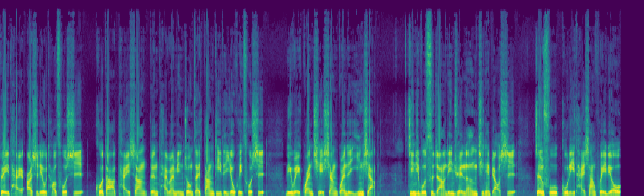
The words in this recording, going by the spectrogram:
对台二十六条措施，扩大台商跟台湾民众在当地的优惠措施，立委关切相关的影响。经济部次长林权能今天表示。政府鼓励台商回流，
